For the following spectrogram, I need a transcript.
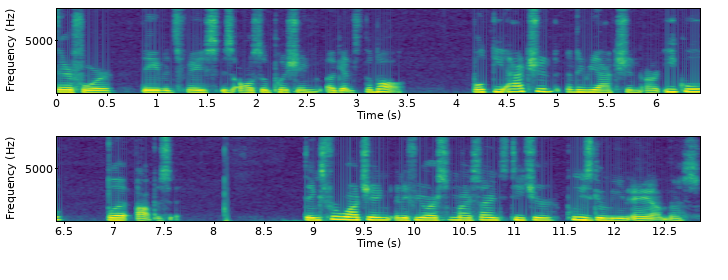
Therefore, David's face is also pushing against the ball. Both the action and the reaction are equal, but opposite. Thanks for watching, and if you are my science teacher, please give me an A on this.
